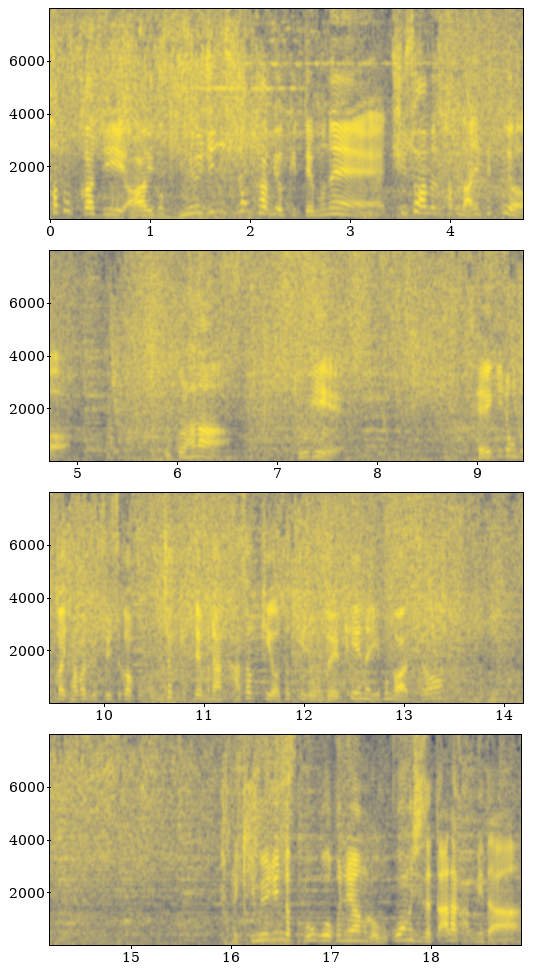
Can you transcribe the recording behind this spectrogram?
사도까지 아 이거 김유진 수정탑이었기 때문에 취소하면서 사도 난입했고요. 일꾼 하나 두기 3기 정도까지 잡아줄 수 있을 것 같고 뭉쳤기 때문에 한 5기, 6기 정도의 피해는 입은 것 같죠? 네, 김유진도 보고 그냥 로봇공항 시설 따라갑니다.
